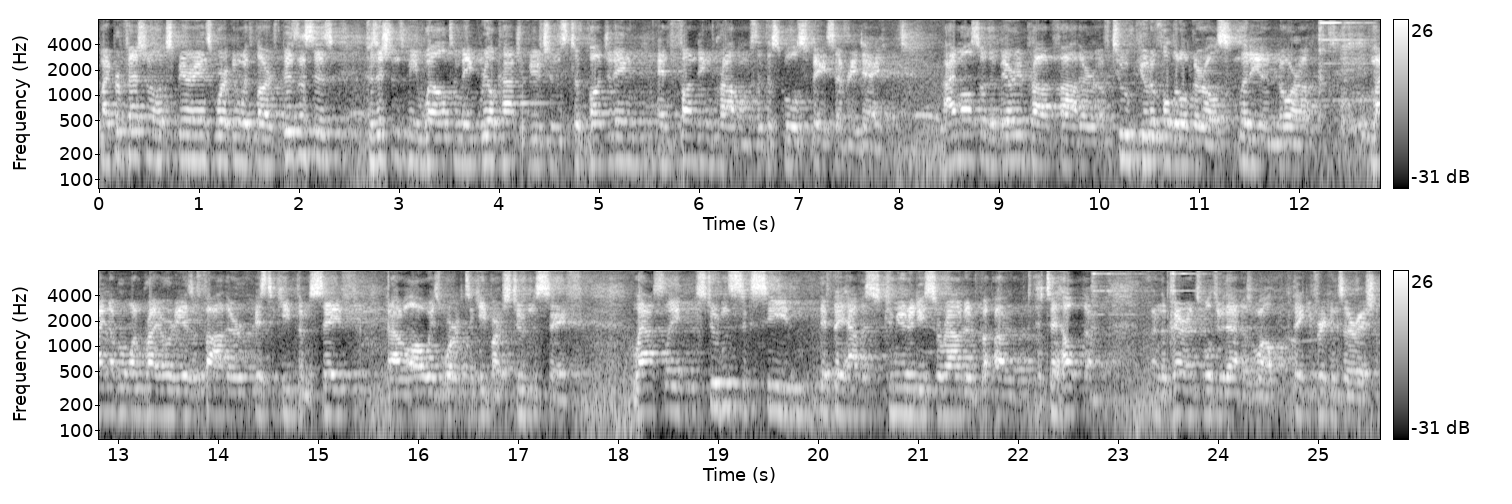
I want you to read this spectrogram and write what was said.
My professional experience working with large businesses positions me well to make real contributions to budgeting and funding problems that the schools face every day. I'm also the very proud father of two beautiful little girls, Lydia and Nora. My number one priority as a father is to keep them safe, and I will always work to keep our students safe. Lastly, students succeed if they have a community surrounded uh, to help them, and the parents will do that as well. Thank you for your consideration.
